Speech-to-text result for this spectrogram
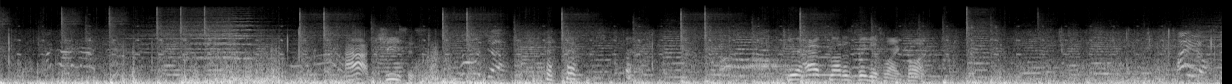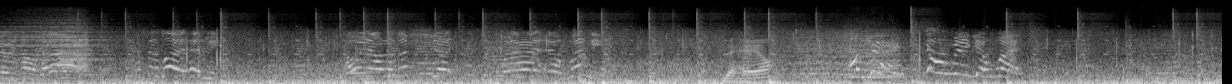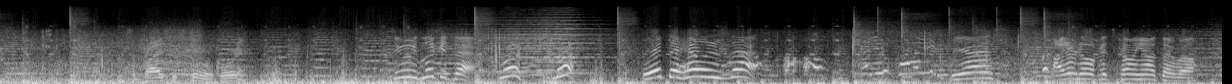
Ah, Jesus. Your hat's not as big as mine. Come on. I don't feel no that. I said let it hit me. I went out on this shit when I had uh, Wendy. The hail. Okay, don't make it wet. Surprised it's still recording. Dude, look at that. Look, look. What the hell is that? Oh, are you recording? Yes. I don't know if it's coming out that well.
